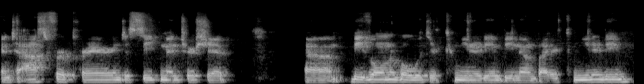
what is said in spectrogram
and to ask for prayer and to seek mentorship. Um, be vulnerable with your community and be known by your community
